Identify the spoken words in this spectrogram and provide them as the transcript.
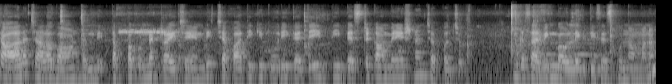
చాలా చాలా బాగుంటుంది. తప్పకుండా ట్రై చేయండి. చపాతీకి పూరీకి అయితే ఇది బెస్ట్ కాంబినేషన్ అని చెప్పొచ్చు. ఇంకా సర్వింగ్ బౌల్లోకి తీసేసుకుందాం మనం.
